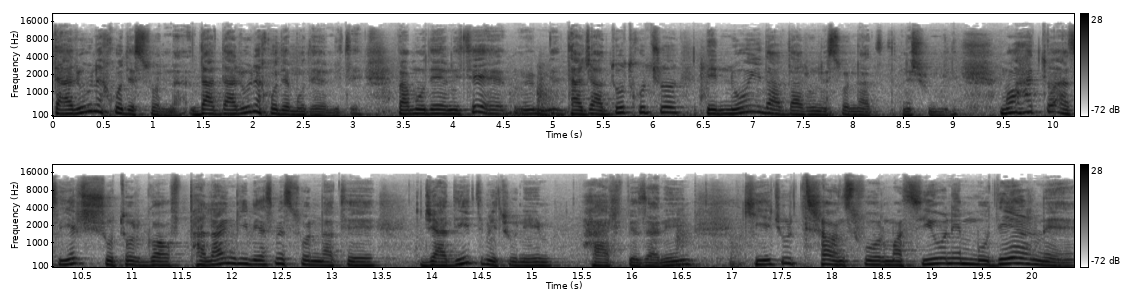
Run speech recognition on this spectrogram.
درون خود سنت در درون خود مدرنیته. و مدرنیته تجدد خود رو به نوعی در درون سنت نشون میده. ما حتی از یک شترگاف پلنگی به اسم سنت جدید می‌تونیم حرف بزنیم که یه جور ترانسفورماسیون مدرن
